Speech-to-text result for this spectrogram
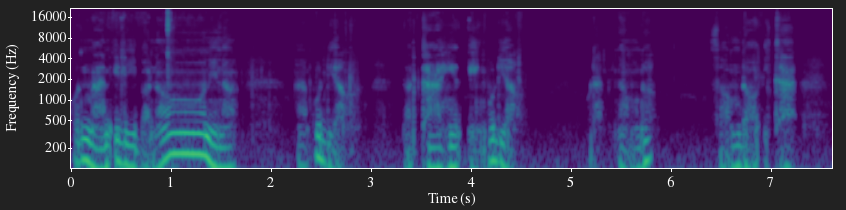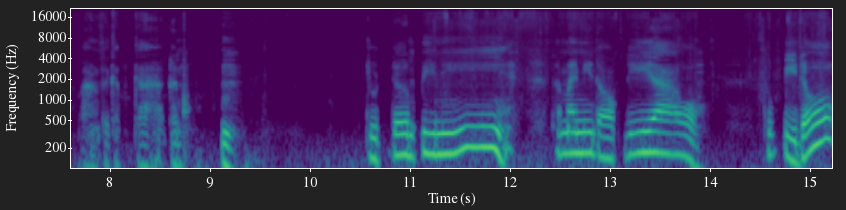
คนหมานอิลีบ่เนาะนี่เนาะมาผู้เดียว ตัดขาเห็ดเองผู้เดียวพูดนะพี่น้องเนาะสองดอกอีกค่ะ วางใส่กับกากัน อืมจุดเดิมปีนี้ทำไมมีดอกเดียว ทุกปีดอก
